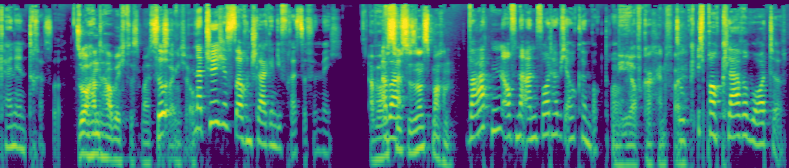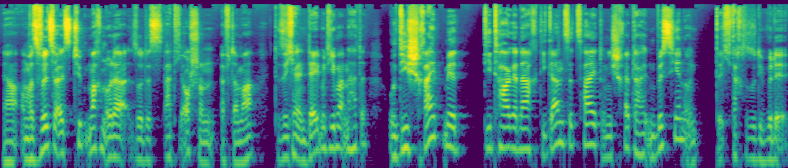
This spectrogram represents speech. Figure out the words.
kein Interesse. So handhabe ich das meistens So, eigentlich auch. natürlich ist es auch ein Schlag in die Fresse für mich. Aber was aber- willst du sonst machen? Warten auf eine Antwort habe ich auch keinen Bock drauf. Nee, auf gar keinen Fall. So, ich brauche klare Worte. Ja, und was willst du als Typ machen? Oder so, das hatte ich auch schon öfter mal, dass ich halt ein Date mit jemandem hatte und die schreibt mir die Tage nach die ganze Zeit und ich schreibe da halt ein bisschen und ich dachte so, die würde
